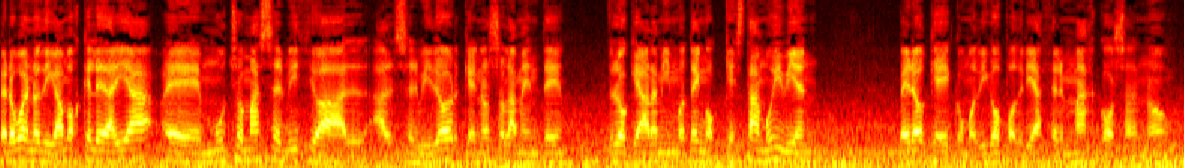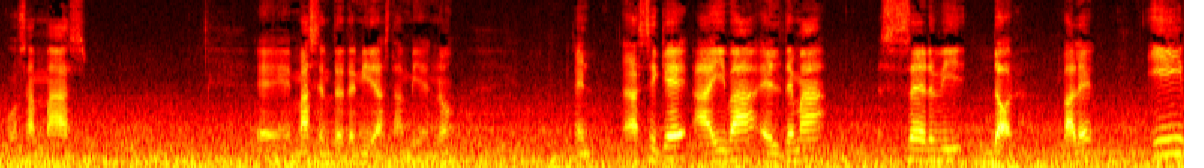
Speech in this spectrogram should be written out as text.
pero bueno, digamos que le daría eh, mucho más servicio al, al servidor que no solamente lo que ahora mismo tengo, que está muy bien, pero que, como digo, podría hacer más cosas, ¿no? Cosas más, eh, más entretenidas también, ¿no? así que ahí va el tema servidor, ¿vale? Y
